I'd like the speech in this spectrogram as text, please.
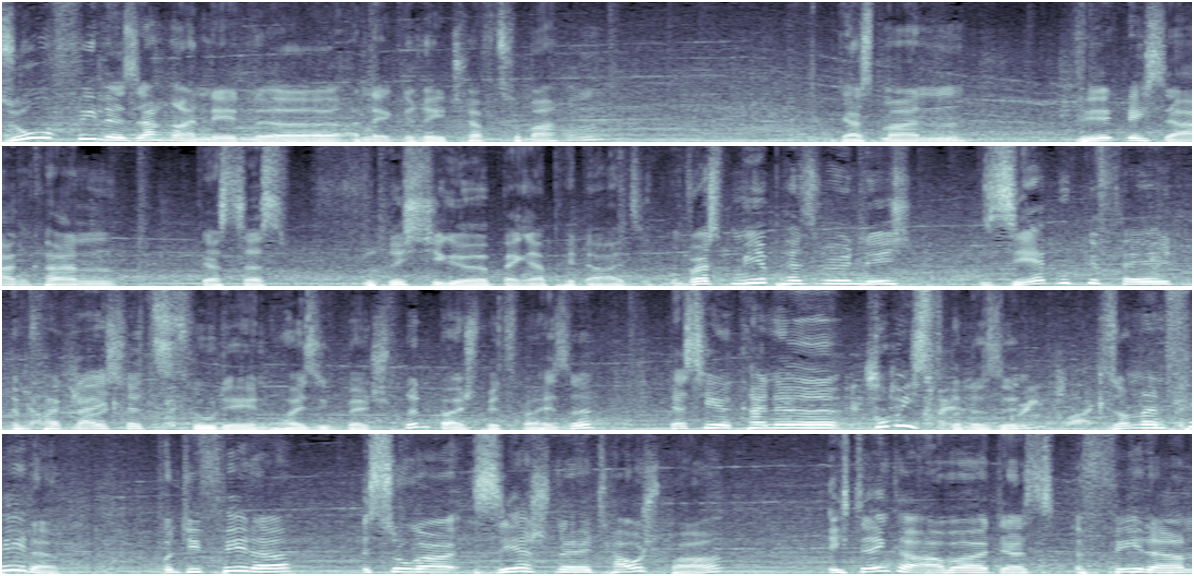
so viele Sachen an, den, äh, an der Gerätschaft zu machen, dass man wirklich sagen kann, dass das richtige Banger-Pedal sind. Und was mir persönlich sehr gut gefällt im Vergleich jetzt zu den Heusigen Welt Sprint beispielsweise, dass hier keine Gummis drin sind, sondern Feder. Und die Feder ist sogar sehr schnell tauschbar. Ich denke aber, dass Federn,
